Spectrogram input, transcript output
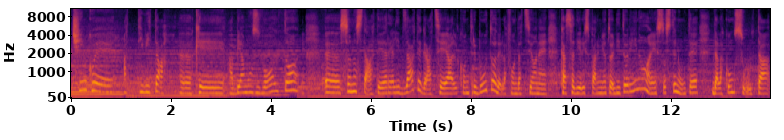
Cinque attività eh, che abbiamo svolto eh, sono state realizzate grazie al contributo della Fondazione Cassa di Risparmio di Torino e sostenute dalla Consulta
